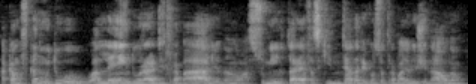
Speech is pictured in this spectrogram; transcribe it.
acabam ficando muito além do horário de trabalho, não, assumindo tarefas que não tem nada a ver com o seu trabalho original, não.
